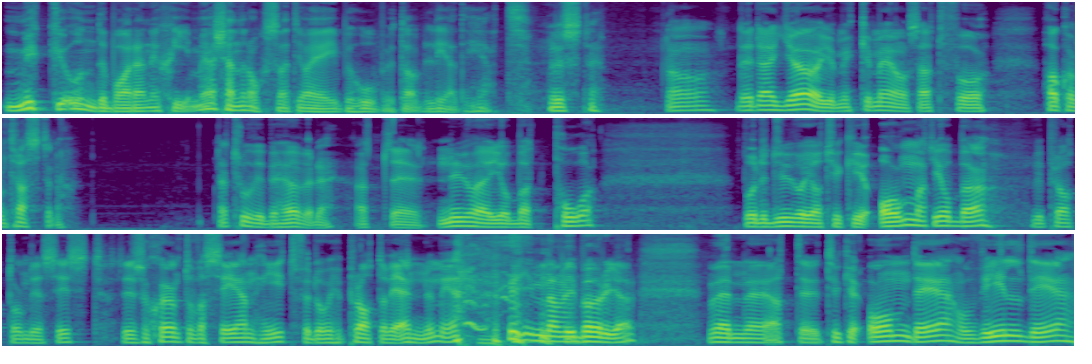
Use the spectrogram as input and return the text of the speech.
Mycket underbar energi, men jag känner också att jag är i behov av ledighet. Just det. Ja, det där gör ju mycket med oss att få ha kontrasterna. Jag tror vi behöver det. Att eh, nu har jag jobbat på. Både du och jag tycker ju om att jobba. Vi pratade om det sist. Det är så skönt att vara sen hit för då pratar vi ännu mer innan vi börjar. Men eh, att vi tycker om det och vill det.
